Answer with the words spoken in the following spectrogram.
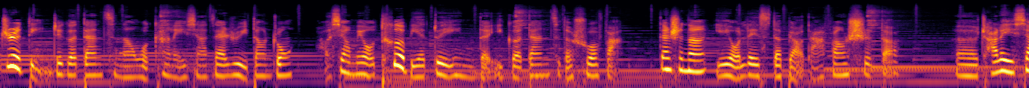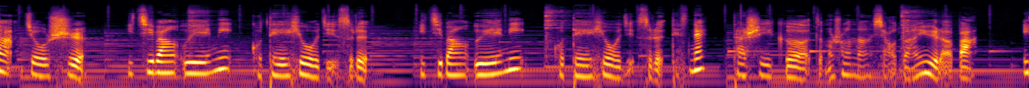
置顶这个单词呢，我看了一下，在日语当中好像没有特别对应的一个单词的说法。但是呢，也有类似的表达方式的。呃，查了一下，就是一番上に固定表示する，一番上に固定表示するですね。它是一个怎么说呢？小短语了吧？一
